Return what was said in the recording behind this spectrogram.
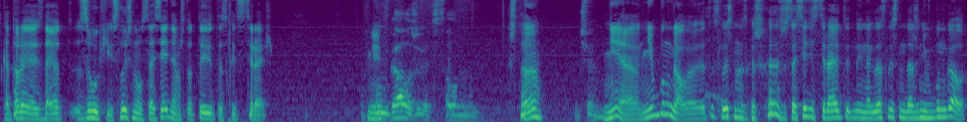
Которая издает звуки. Слышно у соседям, что ты, так сказать, стираешь. В Не. бунгало живете с соломенным. Что? Чё? Не, не в бунгало. Это слышно, скажешь, что соседи стирают, иногда слышно даже не в бунгало.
